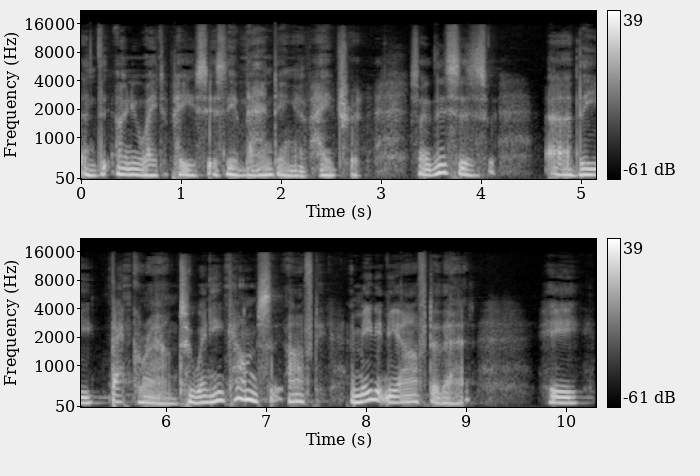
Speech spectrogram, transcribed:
and the only way to peace is the abandoning of hatred. So this is uh, the background to when he comes after, immediately after that, he,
